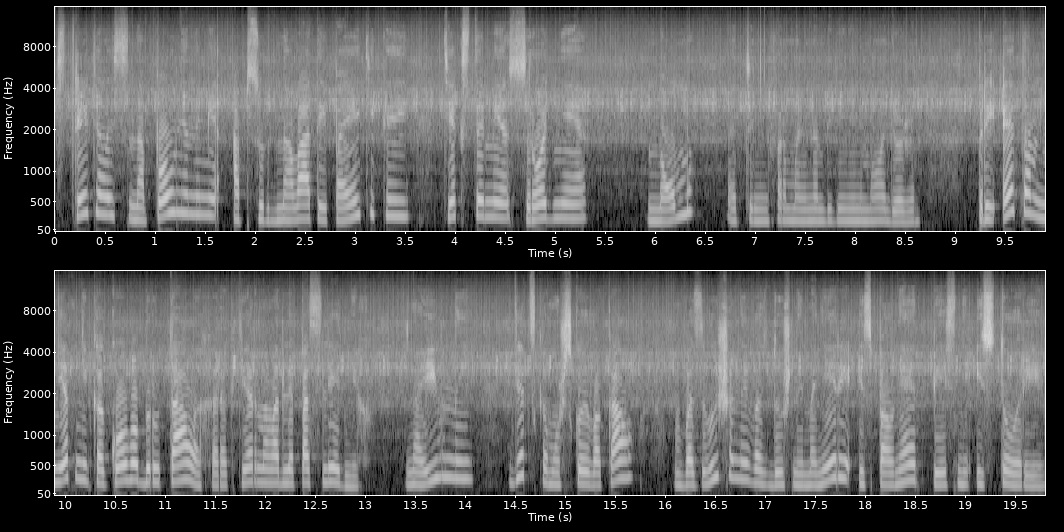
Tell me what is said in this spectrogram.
встретилась с наполненными абсурдноватой поэтикой текстами сродни ном, это неформальное объединение молодежи. При этом нет никакого брутала, характерного для последних. Наивный детско-мужской вокал в возвышенной воздушной манере исполняет песни истории.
